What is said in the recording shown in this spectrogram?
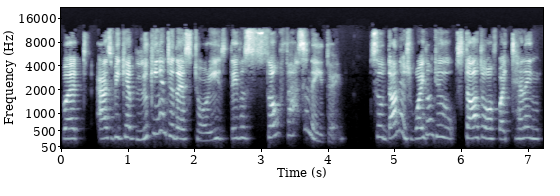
But as we kept looking into their stories, they were so fascinating. So, Danish, why don't you start off by telling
